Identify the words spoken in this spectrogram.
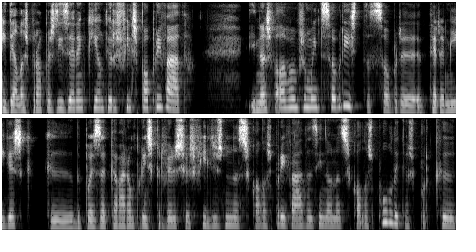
e delas próprias dizerem que iam ter os filhos para o privado. E nós falávamos muito sobre isto, sobre ter amigas que, que, depois acabaram por inscrever os seus filhos nas escolas privadas e não nas escolas públicas, porque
